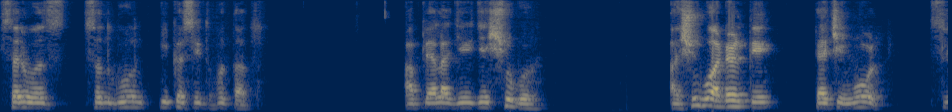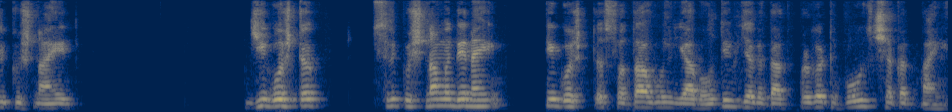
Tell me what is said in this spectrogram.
सर्व सद्गुण विकसित होतात. आपल्याला जे जे शुभ अशुभ आढळते त्याचे मूळ श्रीकृष्ण आहेत. जी गोष्ट श्रीकृष्णामध्ये नाही ती गोष्ट स्वतःहून या भौतिक जगतात प्रगट होऊच शकत नाही.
